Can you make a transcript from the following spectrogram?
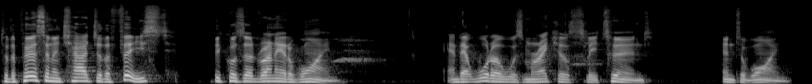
to the person in charge of the feast because they'd run out of wine. And that water was miraculously turned into wine.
